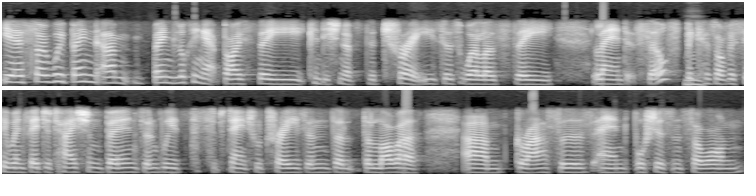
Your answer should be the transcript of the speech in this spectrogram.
Yeah, so we've been um, been looking at both the condition of the trees as well as the land itself, mm. because mm. obviously when vegetation burns and with substantial trees and the the lower um, grasses and bushes and so on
